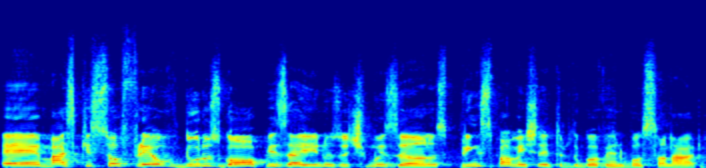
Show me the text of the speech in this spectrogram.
é, mas que sofreu duros golpes aí nos últimos anos, principalmente dentro do governo Bolsonaro.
